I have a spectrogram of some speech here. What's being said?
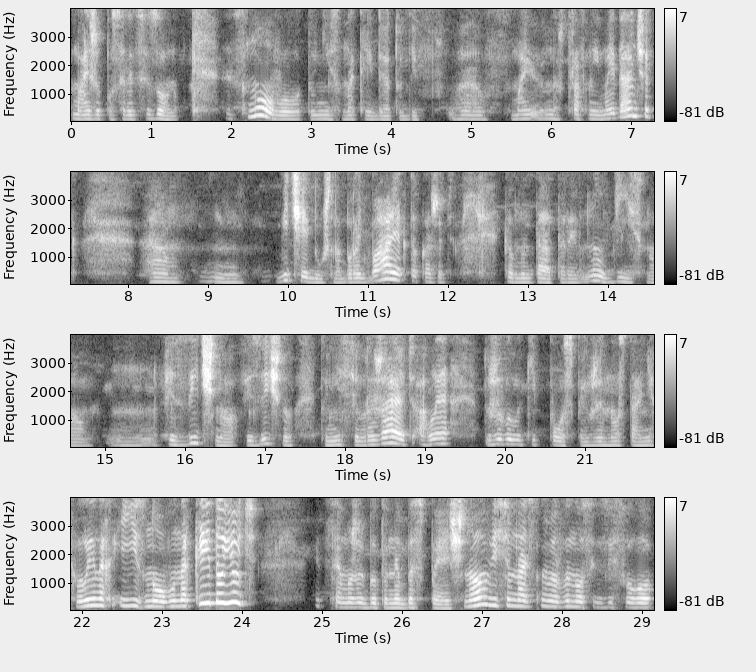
майже посеред сезону. Знову Туніс накидує тоді в, в, в май, на штрафний майданчик. Ем, Відчайдушна боротьба, як то кажуть коментатори. Ну, дійсно, фізично, фізично тунісці вражають, але дуже великий поспіх вже на останніх хвилинах. І знову накидують. І це може бути небезпечно. 18 номер виносить зі свого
